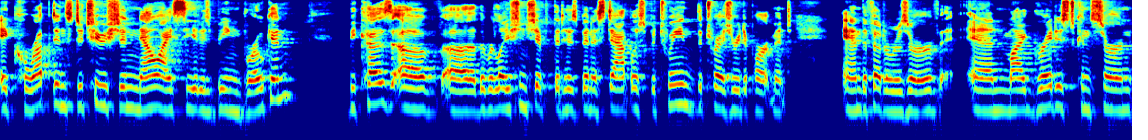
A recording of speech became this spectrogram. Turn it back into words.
a corrupt institution, now I see it as being broken because of uh, the relationship that has been established between the Treasury Department and the Federal Reserve. And my greatest concern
